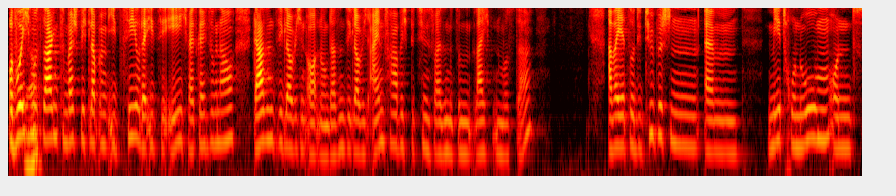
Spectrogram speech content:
Obwohl ich Ja. muss sagen, zum Beispiel, ich glaube im IC oder ICE, ich weiß gar nicht so genau, da sind sie, glaube ich, in Ordnung. Da sind sie, glaube ich, einfarbig beziehungsweise mit so einem leichten Muster. Aber jetzt so die typischen ähm, Metronomen und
